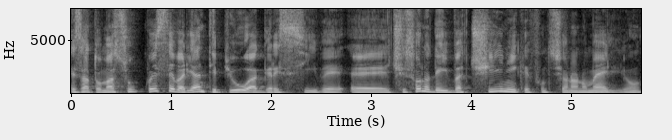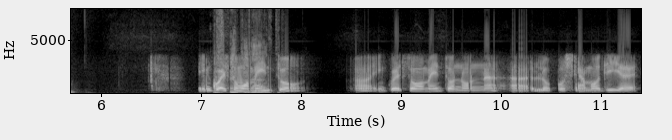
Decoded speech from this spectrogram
Esatto, ma su queste varianti più aggressive eh, ci sono dei vaccini che funzionano meglio? In questo, momento, uh, in questo momento, non uh, lo possiamo dire.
